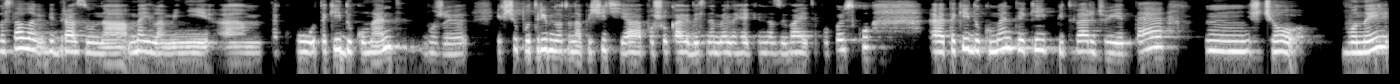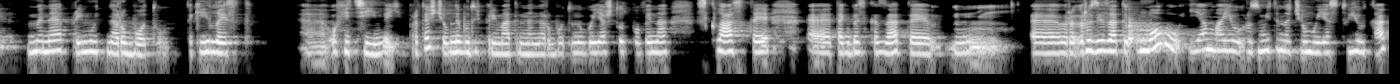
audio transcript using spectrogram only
Вислала відразу на мейла мені ем, таку, такий документ. Боже, якщо потрібно, то напишіть, я пошукаю десь на мейлах, як він називається по-польську. Е, такий документ, який підтверджує те, м, що вони мене приймуть на роботу. Такий лист офіційний про те, що вони будуть приймати мене на роботу. Ну бо я ж тут повинна скласти, е, так би сказати, е, розв'язати умову, і я маю розуміти, на чому я стою, так?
